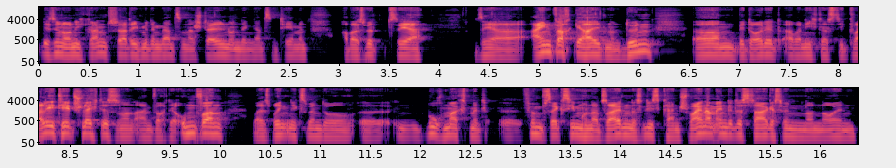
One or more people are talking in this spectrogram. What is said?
wir sind noch nicht ganz fertig mit dem ganzen Erstellen und den ganzen Themen, aber es wird sehr, sehr einfach gehalten und dünn. Ähm, bedeutet aber nicht, dass die Qualität schlecht ist, sondern einfach der Umfang, weil es bringt nichts, wenn du äh, ein Buch machst mit äh, 5, 6, 700 Seiten, das liest kein Schwein am Ende des Tages, wenn du einen neuen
